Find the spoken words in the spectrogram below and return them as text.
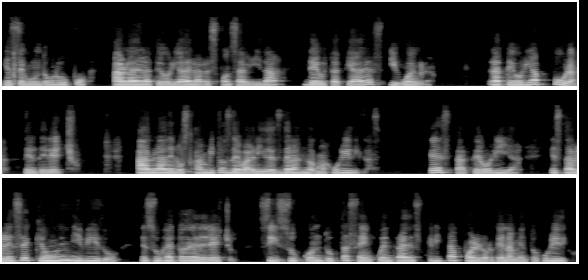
y el segundo grupo habla de la teoría de la responsabilidad de Eutatiades y Wenger. La teoría pura del derecho habla de los ámbitos de validez de las normas jurídicas esta teoría establece que un individuo es sujeto de derecho si su conducta se encuentra descrita por el ordenamiento jurídico.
